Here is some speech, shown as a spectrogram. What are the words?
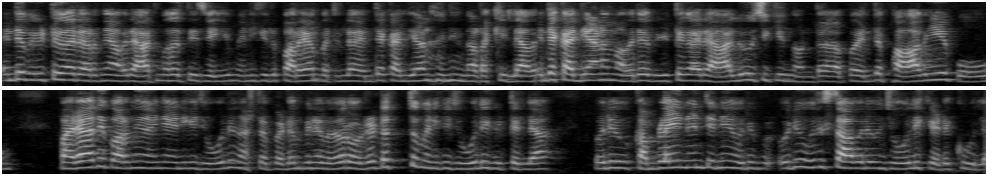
എന്റെ വീട്ടുകാരറിഞ്ഞാൽ അവർ ആത്മഹത്യ ചെയ്യും. എനിക്കിത് പറയാൻ പറ്റില്ല. എന്റെ കല്യാണം ഇനി നടക്കില്ല. എന്റെ കല്യാണം അവരെ വീട്ടുകാർ ആലോചിക്കുന്നുണ്ട്. അപ്പോൾ എന്റെ ഭാവിയെ പോവും. പരാതി പറഞ്ഞു കഴിഞ്ഞാൽ എനിക്ക് ജോലി നഷ്ടപ്പെടും. പിന്നെ വേറെ ഒരിടത്തും എനിക്ക് ജോലി കിട്ടില്ല. ഒരു കംപ്ലൈനന്റിനെ ഒരു ഒരു ഒരു സ്ഥാപനവും ജോലിക്ക് എടുക്കൂല.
